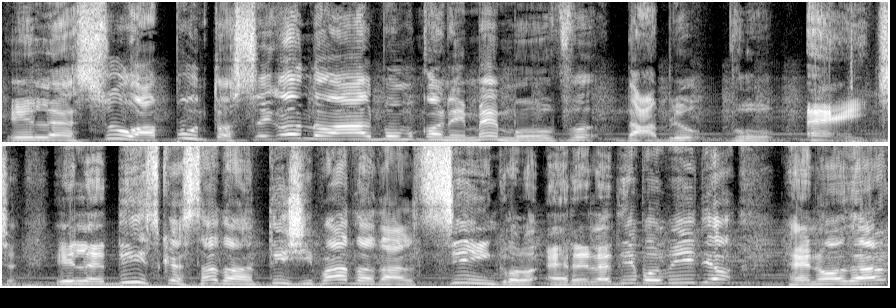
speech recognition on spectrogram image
il suo appunto secondo album con i Mammoth WVH. Il disco è stato anticipato dal singolo e relativo video Another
